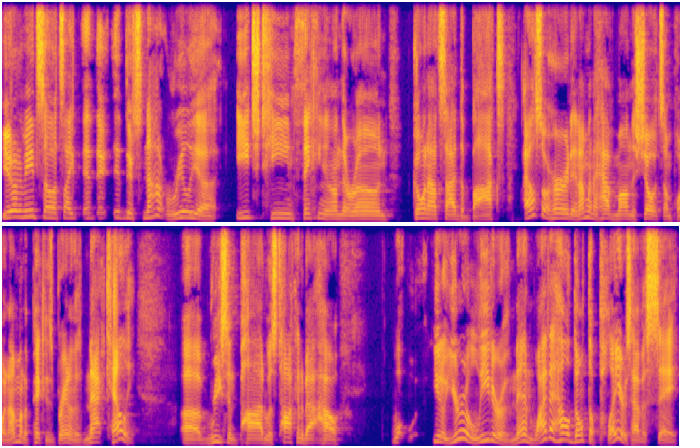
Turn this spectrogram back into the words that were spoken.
you know what I mean. So it's like it, it, there's not really a each team thinking on their own, going outside the box. I also heard, and I'm going to have him on the show at some point. I'm going to pick his brain on this. Matt Kelly, uh, recent pod was talking about how. What, you know, you're a leader of men. Why the hell don't the players have a say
